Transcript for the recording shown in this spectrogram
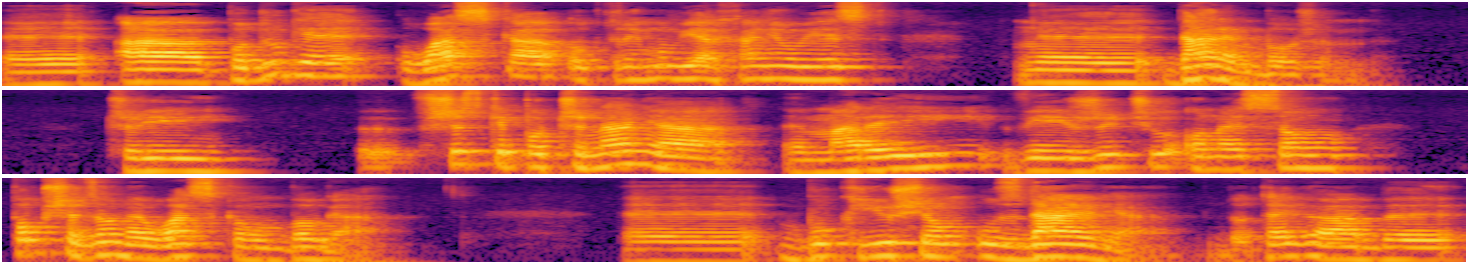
E, A po drugie, łaska, o której mówi Archanioł, jest e, darem Bożym. Czyli e, wszystkie poczynania Maryi w jej życiu, one są poprzedzone łaską Boga. Bóg już ją uzdalnia do tego, aby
